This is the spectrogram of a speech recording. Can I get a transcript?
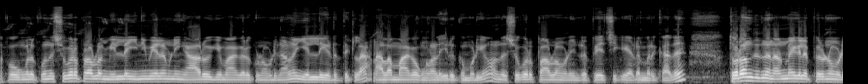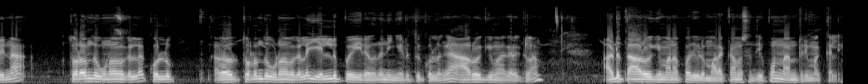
அப்போ உங்களுக்கு வந்து சுகர் ப்ராப்ளம் இல்லை இனிமேலும் நீங்கள் ஆரோக்கியமாக இருக்கணும் அப்படின்னாலும் எள்ளு எடுத்துக்கலாம். நலமாக உங்களால் இருக்க முடியும். அந்த சுகர் ப்ராப்ளம் அப்படின்ற பேச்சுக்கு இடம் இருக்காது. தொடர்ந்து இந்த நன்மைகளை பெறணும் அப்படின்னா தொடர்ந்து உணவுகளில் கொள்ளு அதாவது தொடர்ந்து உணவுகளில் எள்ளு பயிரை வந்து நீங்கள் எடுத்துக்கொள்ளுங்கள் ஆரோக்கியமாக இருக்கலாம். அடுத்த ஆரோக்கியமான பதிவில் மறக்காமல் சந்திப்போம். நன்றி மக்களே.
